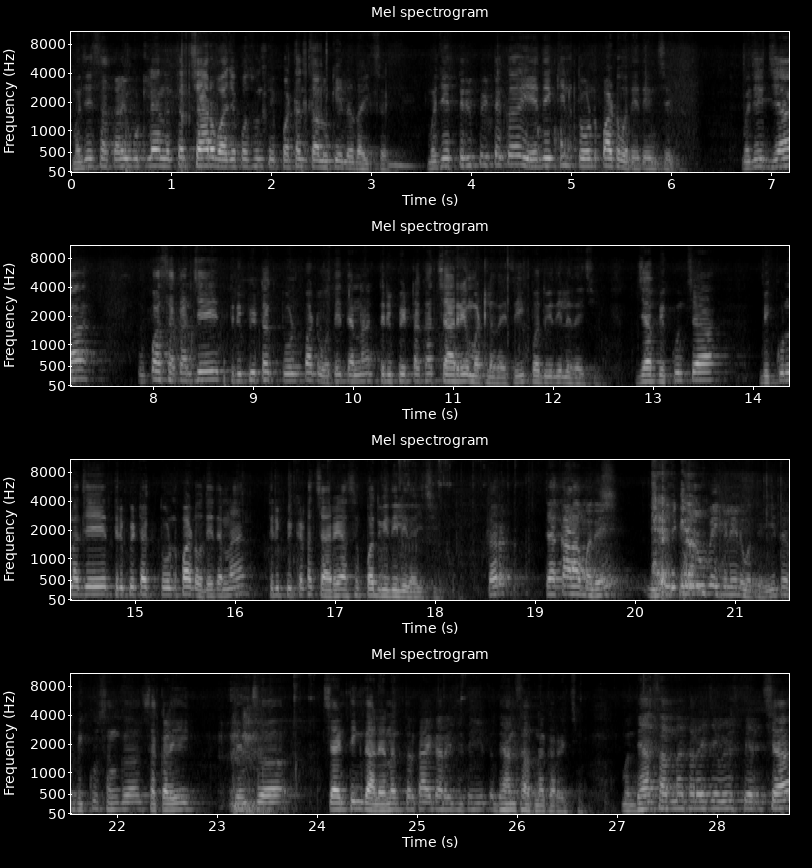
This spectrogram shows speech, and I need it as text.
म्हणजे सकाळी उठल्यानंतर चार वाजेपासून ते पठण चालू केलं जायचं. म्हणजे त्रिपिटक हे देखील तोंडपाठ होते त्यांचे. म्हणजे ज्या उपासकांचे त्रिपिटक तोंडपाठ होते त्यांना त्रिपिटकाचार्य म्हटलं जायचं ही पदवी दिली जायची. ज्या भिक्कूंच्या भिक्खूंना जे त्रिपिटक तोंडपाठ होते त्यांना त्रिपिटकाचार्य असं पदवी दिली जायची. तर त्या काळामध्ये पिलर उभे केलेले होते. इथं भिक्खू संघ सकाळी त्यांचं चॅन्टिंग झाल्यानंतर काय करायचे ते? इथं ध्यान साधना करायची. मग ध्यान साधना करायच्या वेळेस त्यांच्या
